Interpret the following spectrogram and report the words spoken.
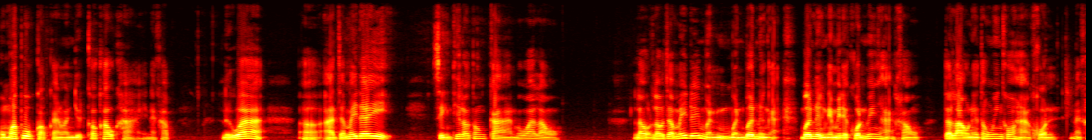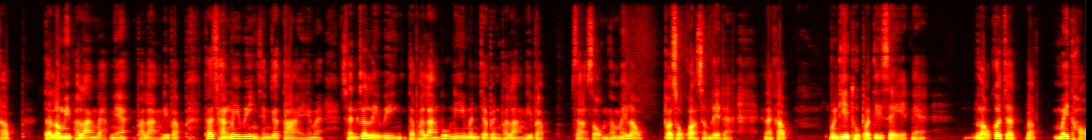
ผมว่าผู้ประกอบการวันหยุดก็เข้าข่ายนะครับ หรือว่าอาจจะไม่ได้สิ่งที่เราต้องการ เพราะว่าเราเราเราจะไม่ได้เหมือนเหมือนเบอร์หนึ่งอะเบอร์หนึ่งเนี่ยมีแต่คนวิ่งหาเขา แต่เราเนี่ยต้องวิ่งเข้าหาคนนะครับ แต่เรามีพลังแบบนี้พลังที่แบบ ถ้าฉันไม่วิ่งฉันก็ตายใช่ไหมฉันก็เลยวิ่ง แต่พลังพวกนี้มันจะเป็นพลังที่แบบสะสมทำให้เรา ประสบความสำเร็จอะนะครับบางทีถูกปฏิเสธเนี่ยเราก็จะแบบไม่ท้อ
